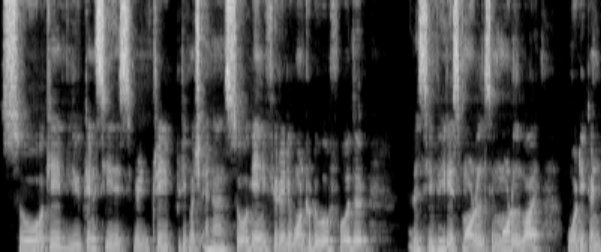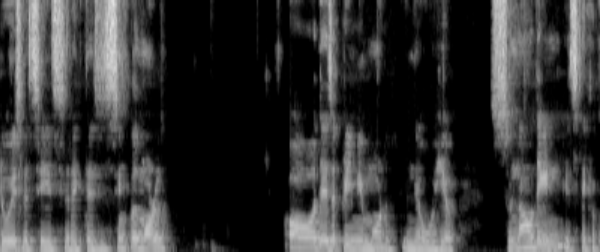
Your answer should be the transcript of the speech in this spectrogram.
So again you can see this pretty pretty much enhanced. So again if you really want to do a further let's say various models in model y what you can do is let's say it's like there's a simple model or there's a premium model in the, over here. So now the it's like a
